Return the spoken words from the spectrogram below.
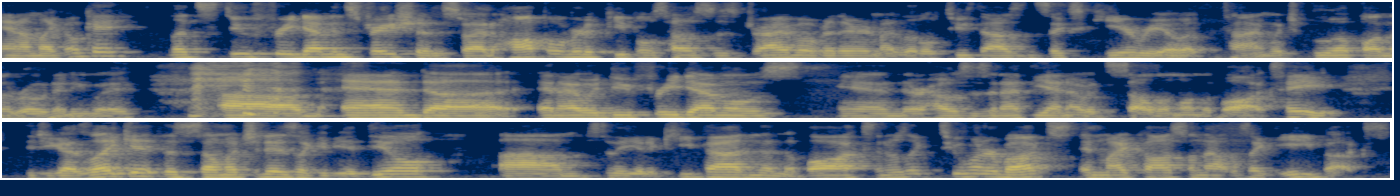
And I'm like, okay, let's do free demonstrations. So I'd hop over to people's houses, drive over there in my little 2006 Kia Rio at the time, which blew up on the road anyway. Um, and uh, and I would do free demos in their houses, and at the end, I would sell them on the box. Hey, did you guys like it? This is how much it is. I'll give you a deal. Um, so they get a keypad and then the box, and it was like 200 bucks, and my cost on that was like 80 bucks.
